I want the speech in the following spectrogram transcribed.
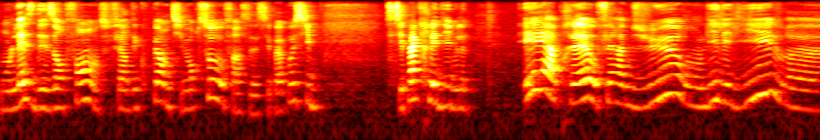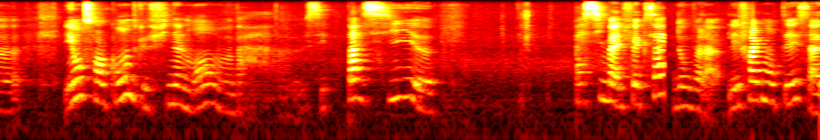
qu'on laisse des enfants se faire découper en petits morceaux? Enfin c'est pas possible. C'est pas crédible. Et après, au fur et à mesure, on lit les livres euh, et on se rend compte que finalement, euh, bah, c'est pas si, euh, pas si mal fait que ça. Donc voilà, Les Fragmentés, ça a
